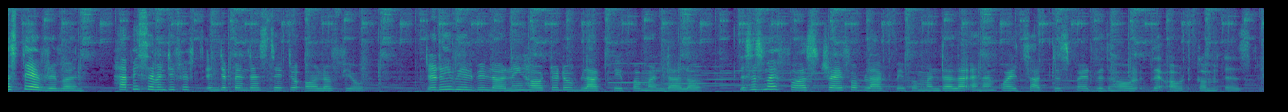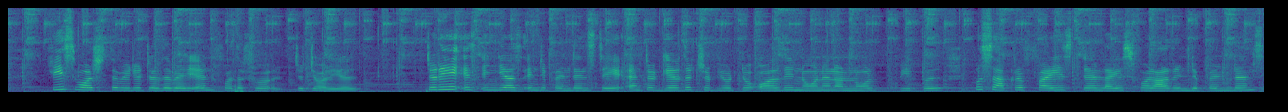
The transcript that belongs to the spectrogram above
Namaste everyone. Happy 75th Independence Day to all of you. Today we'll be learning how to do black paper mandala. This is my first try for black paper mandala and I'm quite satisfied with how the outcome is. Please watch the video till the very end for the full tutorial. Today is India's Independence Day and to give the tribute to all the known and unknown people who sacrificed their lives for our independence,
